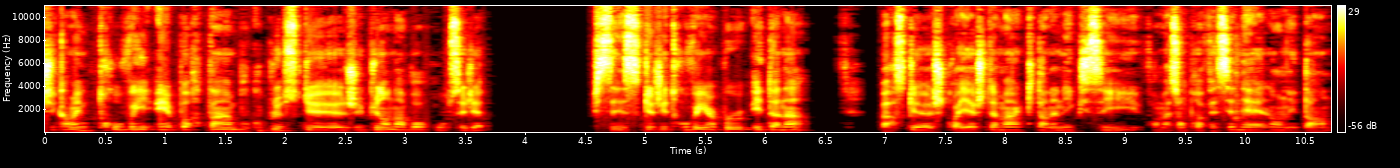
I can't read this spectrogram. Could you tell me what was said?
j'ai quand même trouvé important beaucoup plus que j'ai pu en avoir au cégep. Puis c'est ce que j'ai trouvé un peu étonnant parce que je croyais justement qu'étant donné que c'est formation professionnelle, on est en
